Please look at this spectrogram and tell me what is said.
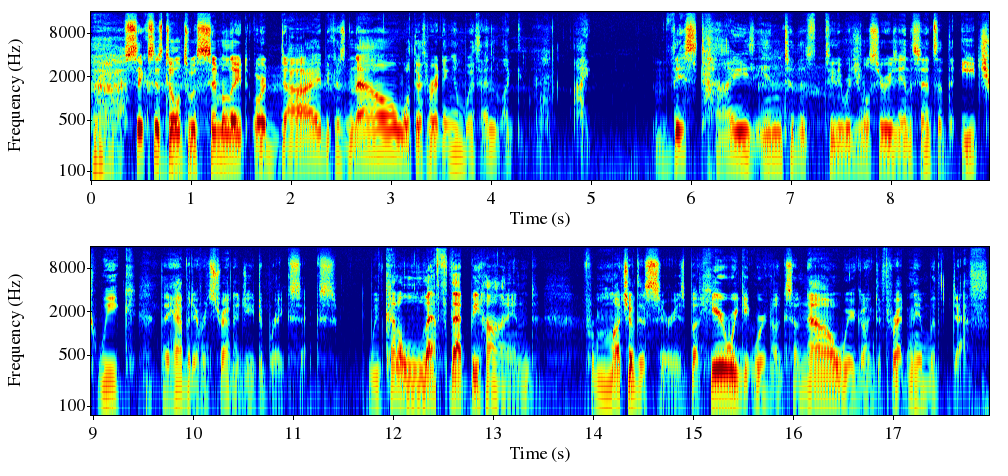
Six is told to assimilate or die because now what they're threatening him with, and like, I, this ties into the to the original series in the sense that the, each week they have a different strategy to break six. We've kind of left that behind for much of this series, but here we get we're going. So now we're going to threaten him with death.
